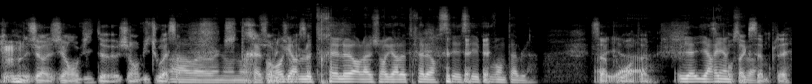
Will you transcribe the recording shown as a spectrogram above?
j'ai j'ai envie de j'ai envie de jouer à ça. Ah ouais, ouais, non, non. très Je envie de regarde jouer à le trailer, là, je regarde le trailer, c'est c'est épouvantable. C'est Il y a- épouvantable. Il y a, il y a C'est rien pour ça que va. ça me plaît.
